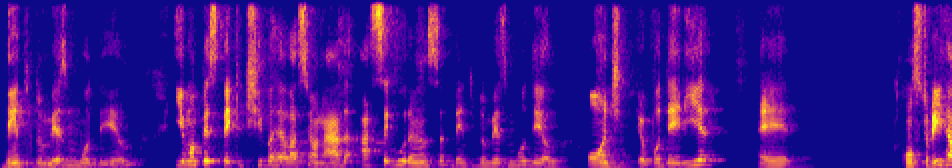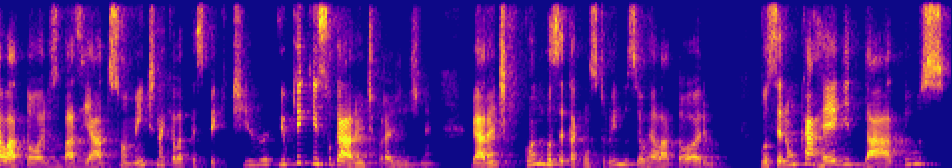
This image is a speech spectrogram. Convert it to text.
dentro do mesmo modelo e uma perspectiva relacionada à segurança dentro do mesmo modelo, onde eu poderia é, construir relatórios baseados somente naquela perspectiva. E o que, que isso garante para a gente? Né? Garante que quando você está construindo o seu relatório, você não carregue dados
